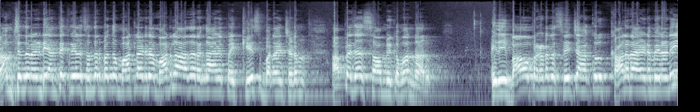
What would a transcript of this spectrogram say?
రామచంద్రారెడ్డి అంత్యక్రియల సందర్భంగా మాట్లాడిన మాటల ఆధారంగా ఆయనపై కేసు బనాయించడం అప్రజాస్వామికమన్నారు ఇది భావ ప్రకటన స్వేచ్ఛ హక్కులు కాలరాయడమేనని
